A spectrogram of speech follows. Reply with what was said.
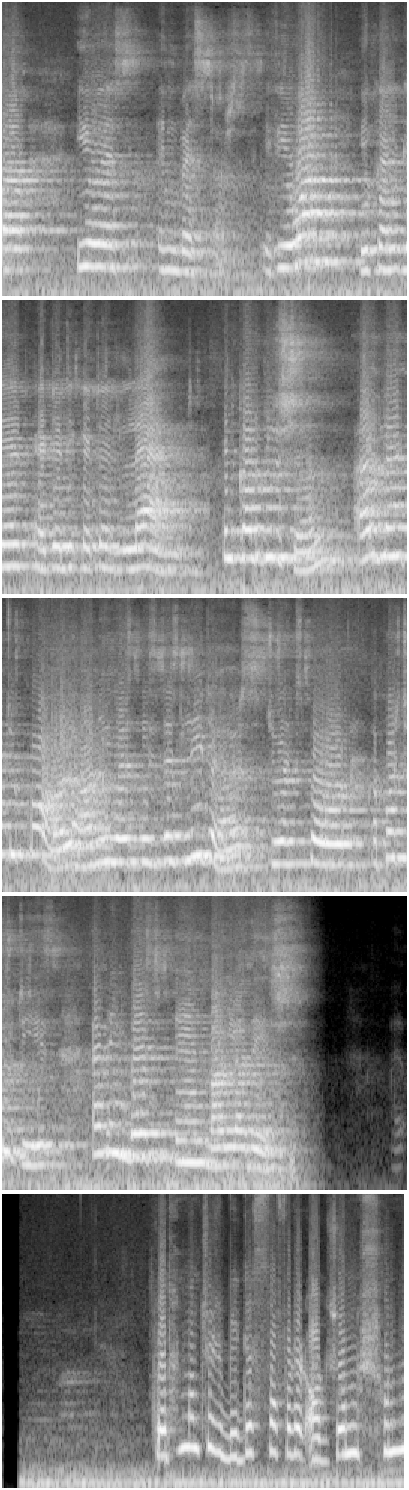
the US investors. If you want, you can get a dedicated land. In conclusion, I would like to call on US business leaders to explore opportunities and invest in Bangladesh. প্রধানমন্ত্রীর বিদেশ সফরের অর্জন শূন্য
